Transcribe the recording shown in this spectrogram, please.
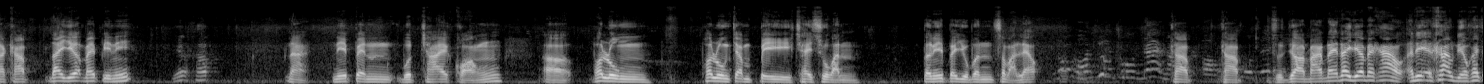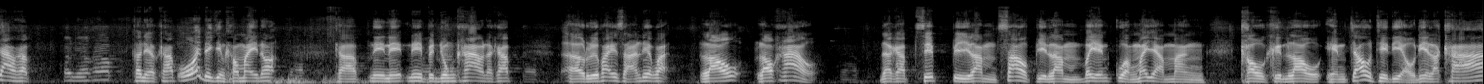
นะครับ ได้เยอะไหมปีนี้เยอะครับนะนี่เป็นบุตรชายของเออพ่อลุงพ่อลุงจำปีชัยสุวรรณตอนนี้ไปอยู่บนสวรรค์แล้วลูกหลานยูทูบได้หน่อยครับออก ครับ YouTube ได้สุดยอดมากได้ได้เยอะไหมข้าว อันนี้ข้าวเหนียวข้าวเจ้าครับ ข้าวเหนียวครับข้าวเหนียวครับ โอ้ยได้กินข้าวไหมเนาะ ครับ นี่นี่นี่เป็นยุงข้าวนะครับเอ่อหรือภาคอีสานเรียกว่าเล้าเล้าข้าวนะครับซิปปีลำเศร้าปีลำเบียนกวงมะยามัง เข้าขึ้นเล่าเห็นเจ้าทีเดียวนี่แหละครั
